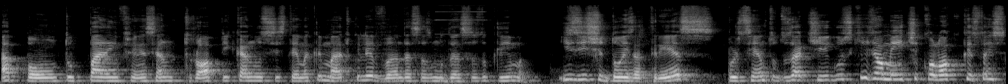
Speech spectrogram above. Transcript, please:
apontam para a influência antrópica no sistema climático, levando a essas mudanças do clima. Existe 2 a 3% dos artigos que realmente colocam questões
